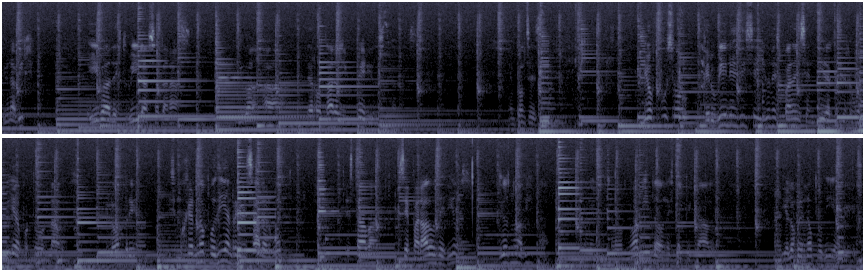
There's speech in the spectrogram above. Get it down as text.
de una virgen, e iba a destruir a Satanás, derrotar imperio de Satanás. Entonces, Dios puso querubines, dice, y una espada encendida que se revolvía por todos lados. El hombre y su mujer no podían regresar al huerto estaban separados de Dios. Dios no habita no habita donde está el pecado. Y el hombre no podía regresar.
